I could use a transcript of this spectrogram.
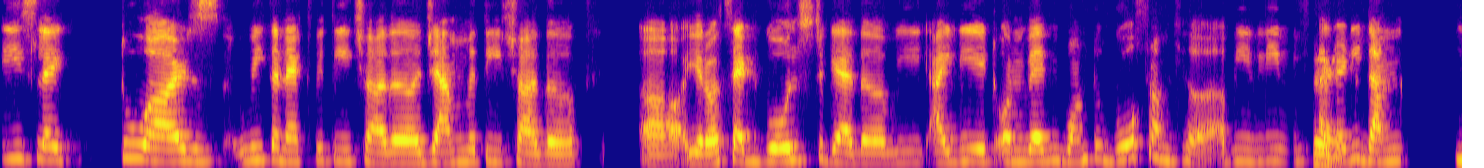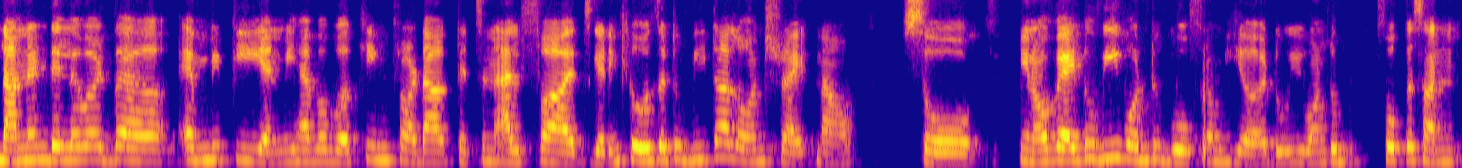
these like two hours we connect with each other jam with each other uh you know set goals together we ideate on where we want to go from here we we've Right. already done done and delivered the mvp and we have a working product it's an alpha it's getting closer to beta launch right now so you know where do we want to go from here do we want to focus on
